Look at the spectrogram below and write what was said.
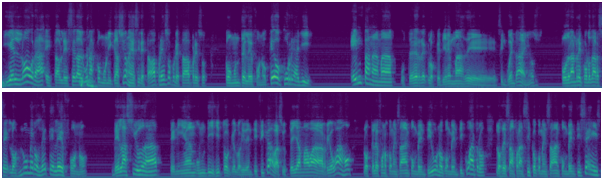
Y él logra establecer algunas comunicaciones, es decir, estaba preso, pero estaba preso con un teléfono. ¿Qué ocurre allí? En Panamá, ustedes, los que tienen más de 50 años, podrán recordarse los números de teléfono de la ciudad tenían un dígito que los identificaba. Si usted llamaba a Río Bajo, los teléfonos comenzaban con 21, con 24, los de San Francisco comenzaban con 26,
